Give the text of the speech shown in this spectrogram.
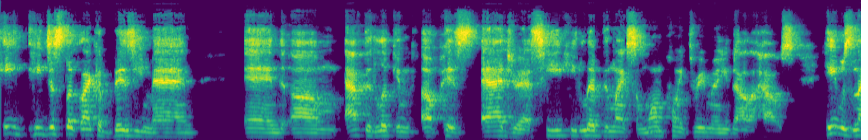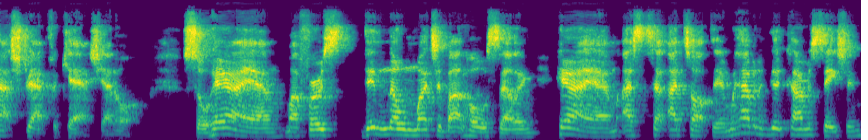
he he just looked like a busy man. And um, after looking up his address, he he lived in like some 1.3 million dollar house. He was not strapped for cash at all. So here I am. My first didn't know much about wholesaling. Here I am. I I talked to him. We're having a good conversation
